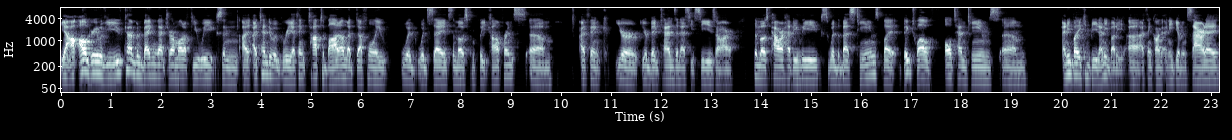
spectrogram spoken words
Yeah, I'll agree with you. You've kind of been banging that drum on a few weeks, and I, I tend to agree. I think top to bottom, I definitely would would say it's the most complete conference. Um, I think your your Big Tens and SECs are the most power heavy leagues with the best teams, but Big Twelve, all ten teams. Um, anybody can beat anybody. Uh, I think on any given Saturday.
